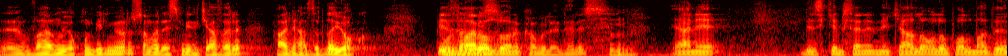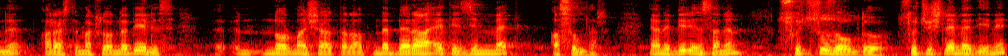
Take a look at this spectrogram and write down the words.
e, var mı yok mu bilmiyoruz ama resmi nikahları hali hazırda yok. Biz Buradan var biz- olduğunu kabul ederiz. Yani biz kimsenin nikahlı olup olmadığını araştırmak zorunda değiliz. Ee, Normal şartlar altında beraet-i zimmet asıldır. Yani bir insanın suçsuz olduğu, suç işlemediğini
